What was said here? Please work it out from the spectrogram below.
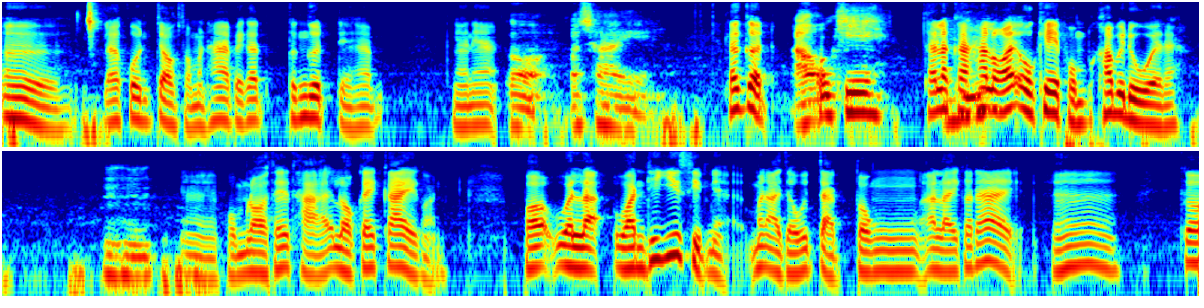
เออ แล้วคนจองสองพันห้าไปก็ก็เงึดเนี่ยครับงานเนี้ยก็ก็ใช่ ถ้าเกิดเอาโอเค ถ้าราคาอือฮึห้าร้อยโอเค ผมเข้าไปดูเลยนะอือฮึเออผมรอท้ายๆรอใกล้ๆก่อน เพราะเวลาวันที่ยี่สิบเนี่ย มันอาจจะจัดตรงอะไรก็ได้ เออ ก็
